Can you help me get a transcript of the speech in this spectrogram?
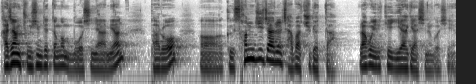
가장 중심됐던 건 무엇이냐면 바로 어, 그 선지자를 잡아 죽였다라고 이렇게 이야기하시는 것이에요.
